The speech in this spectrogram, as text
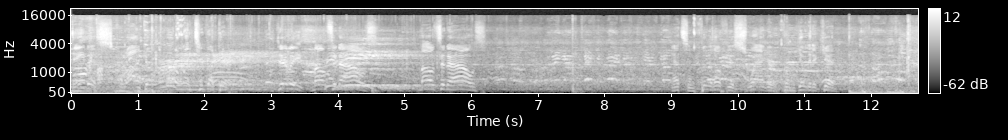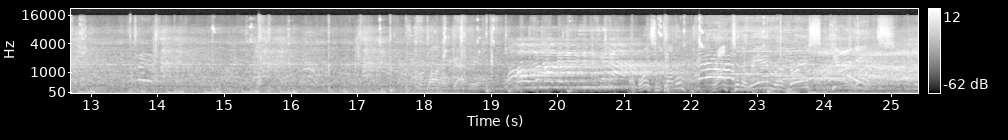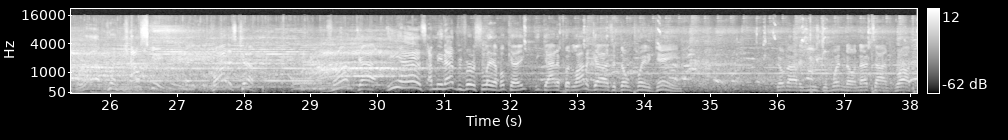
Davis, Gronk, a little late to get there. Gillie, mounts in the house. Mounts in the house. That's some Philadelphia swagger from Gillie the Kid. Wallo got here. Avoids a double. Rock to the rim, reverse, got it! Rob Gronkowski. Quiet as kept. Drunk got, he has, I mean, that reverse layup, okay, he got it, but a lot of guys that don't play the game don't know how to use the window, and that time Gronk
